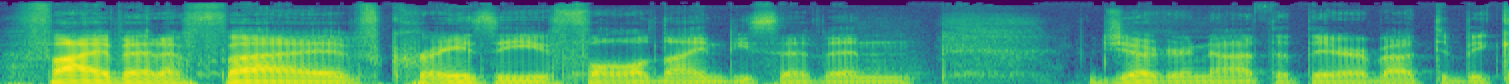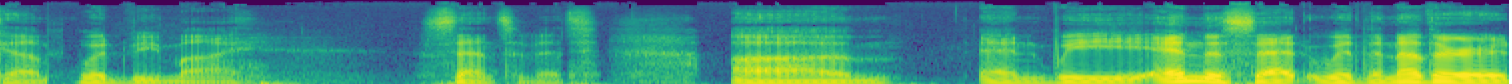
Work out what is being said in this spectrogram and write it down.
five out of five crazy fall 97 juggernaut that they're about to become would be my sense of it. Um and we end the set with another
